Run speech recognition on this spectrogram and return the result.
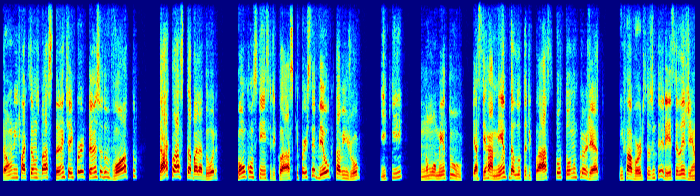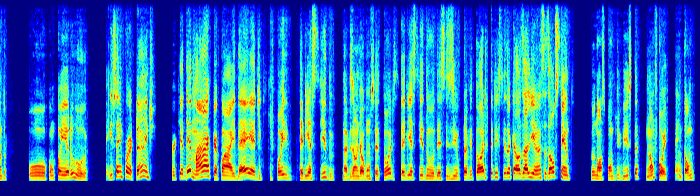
Então, enfatizamos bastante a importância do voto da classe trabalhadora com consciência de classe, que percebeu o que estava em jogo e que, no momento de acirramento da luta de classe, votou num projeto em favor dos seus interesses, elegendo o companheiro Lula. Isso é importante porque demarca com a ideia de que foi teria sido, na visão de alguns setores, teria sido decisivo para a vitória, teria sido aquelas alianças ao centro. Do nosso ponto de vista, não foi. Então,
